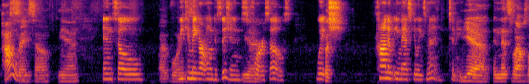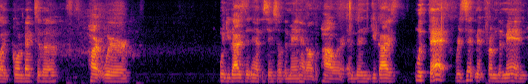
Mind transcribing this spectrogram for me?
power. Say so. Yeah. And so we can make our own decisions Yeah. for ourselves, which kind of emasculates men to me. Yeah, and that's why I was like going back to the part where when you guys didn't have to say so, the man had all the power, and then you guys with that resentment from the man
